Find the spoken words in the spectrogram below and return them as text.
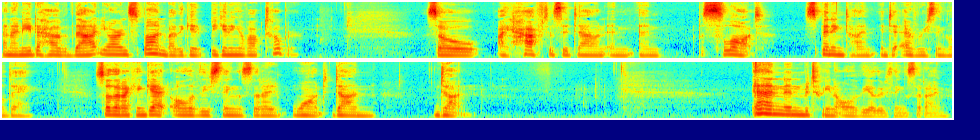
and I need to have that yarn spun by the beginning of October. So I have to sit down and, and slot spinning time into every single day so that I can get all of these things that I want done, done. And in between all of the other things that I'm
